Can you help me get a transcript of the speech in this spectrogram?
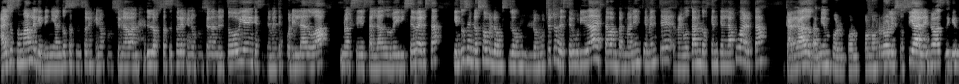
A eso sumarle que tenían dos ascensores que no funcionaban, los ascensores que no funcionan del todo bien, que si te metes por el lado A no accedes al lado B y viceversa. Y entonces los, los, los, muchachos de seguridad estaban permanentemente rebotando gente en la puerta, cargado también por, por, por los roles sociales, ¿no? Así que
